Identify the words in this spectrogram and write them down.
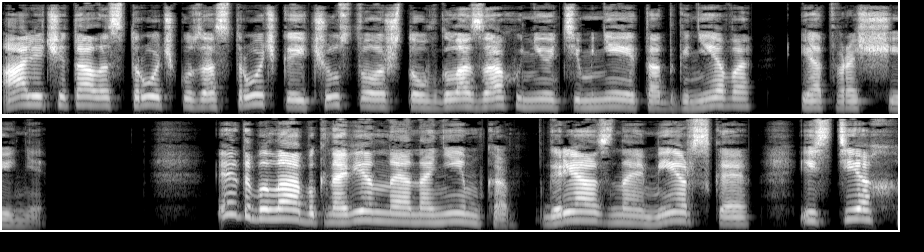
Аля читала строчку за строчкой и чувствовала, что в глазах у нее темнеет от гнева и отвращения. Это была обыкновенная анонимка, грязная, мерзкая, из тех,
